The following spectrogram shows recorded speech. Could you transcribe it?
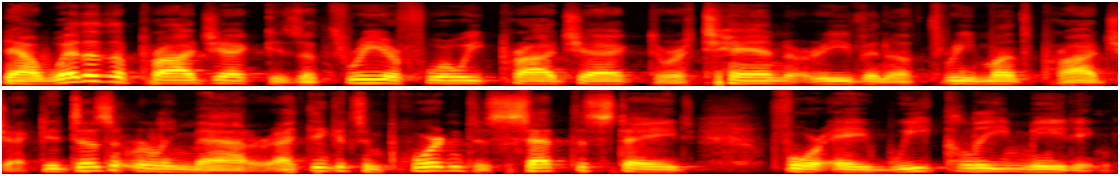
Now, whether the project is a three or four week project or a 10 or even a three month project, it doesn't really matter. I think it's important to set the stage for a weekly meeting.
